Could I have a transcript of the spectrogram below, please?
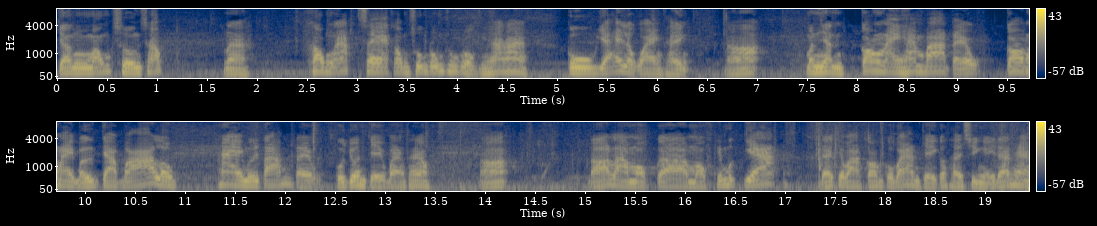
Chân móng xương sóc. Nè, không áp xe, không xuống rúng, xuống ruột gì hết ha. Cu giấy là hoàn thiện. Đó. Mình nhìn, con này 23 triệu con này bự chà bá luôn. 28 triệu. Cô chú anh chị bạn thấy không? Đó. Đó là một à, một cái mức giá để cho bà con, cô bác, anh chị có thể suy nghĩ đến ha.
